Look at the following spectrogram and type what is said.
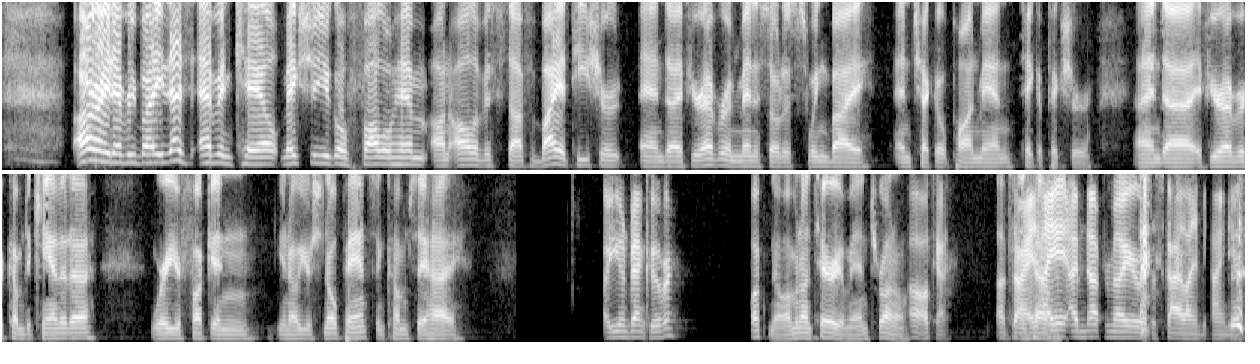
all right, everybody. That's Evan Kail. Make sure you go follow him on all of his stuff. Buy a T-shirt, and uh, if you're ever in Minnesota, swing by and check out Pawn Man. Take a picture. And uh, if you're ever come to Canada, wear your fucking, you know, your snow pants and come say hi. Are you in Vancouver? Fuck no, I'm in Ontario, man. Toronto. Oh, okay. I'm sorry. I, I'm not familiar with the skyline behind you.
